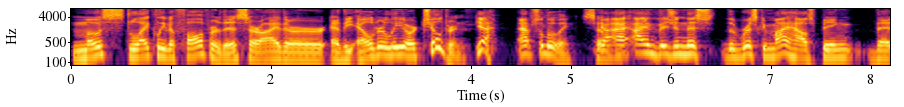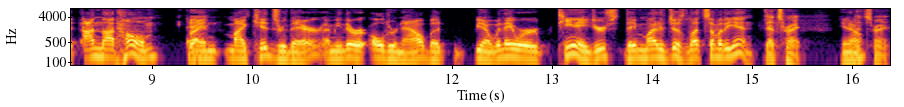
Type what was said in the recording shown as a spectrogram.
most likely to fall for this are either uh, the elderly or children. Yeah, absolutely. So- So yeah, I, I envision this the risk in my house being that I'm not home Right. and my kids are there. I mean, they're older now, but you know, when they were teenagers, they might have just let somebody in. That's right. You know, That's right.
